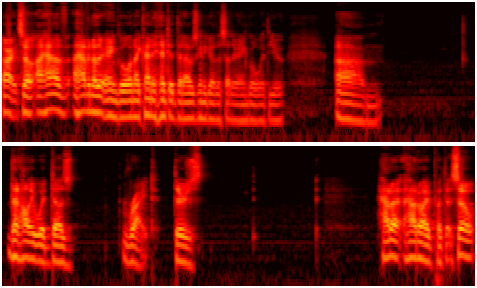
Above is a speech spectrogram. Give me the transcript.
all right. So I have I have another angle, and I kind of hinted that I was going to go this other angle with you. Um, that Hollywood does right. There's how do how do I put this? So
